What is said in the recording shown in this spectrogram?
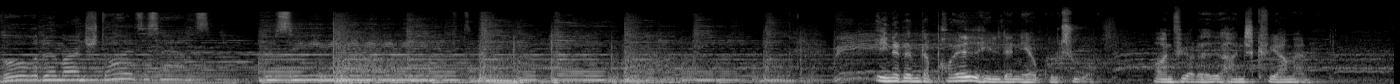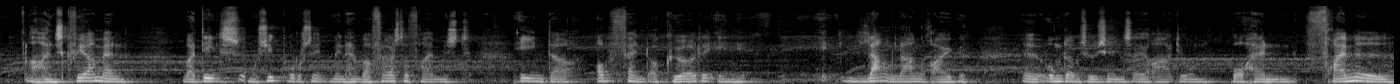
wurde mein stolzes Herz besiegt. En dem, der prægede hele den her kultur, var en fyr, der hed Hans Kværmand. Og Hans Kværmand var dels musikproducent, men han var først og fremmest en, der opfandt og kørte en lang, lang række øh, ungdomsudsendelser i radioen, hvor han fremmede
